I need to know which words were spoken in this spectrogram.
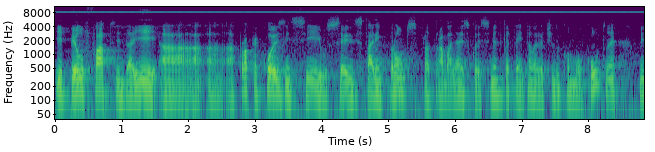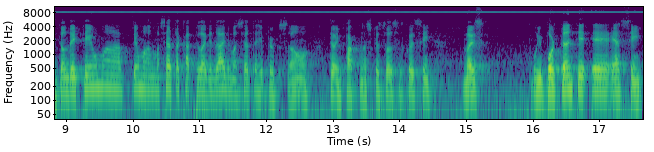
e pelo fato de daí a, a, a própria coisa em si, os seres estarem prontos para trabalhar esse conhecimento que até então era tido como oculto, né? Então daí tem uma tem uma, uma certa capilaridade, uma certa repercussão, tem um impacto nas pessoas, essas coisas assim. Mas o importante é, é assim,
